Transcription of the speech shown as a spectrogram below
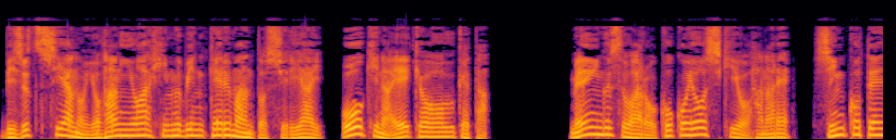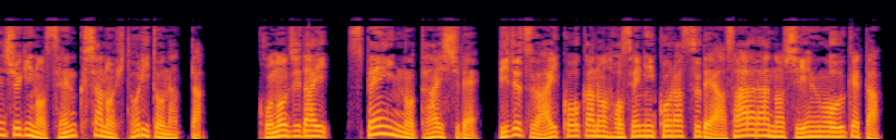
美術史家のヨハン・ヨアヒム・ビンケルマンと知り合い、大きな影響を受けた。メイングスはロココ様式を離れ、新古典主義の先駆者の一人となった。この時代、スペインの大使で、美術愛好家のホセ・ニコラス・でアサーラの支援を受けた。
